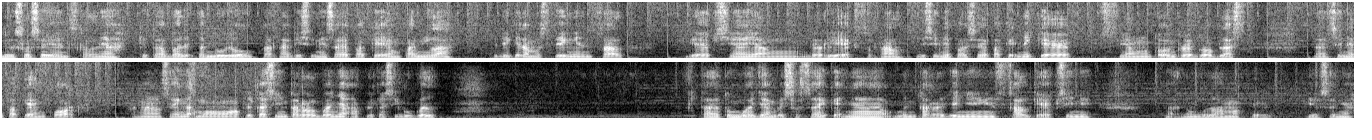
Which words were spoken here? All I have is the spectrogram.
udah selesai installnya. Kita balikkan dulu karena di sini saya pakai yang vanilla jadi kita mesti install GApps nya yang dari eksternal. Di sini pak saya pakai Nick apps yang untuk Android 12 dan sini pakai yang core karena saya nggak mau aplikasi terlalu banyak aplikasi Google. Kita tunggu aja sampai selesai kayaknya bentar aja nih install GApps ini. Nggak nunggu lama kayak biasanya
